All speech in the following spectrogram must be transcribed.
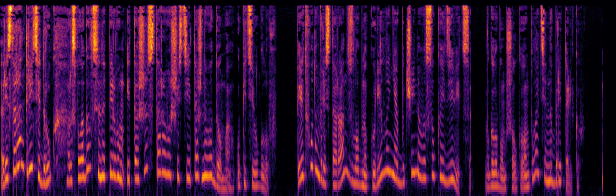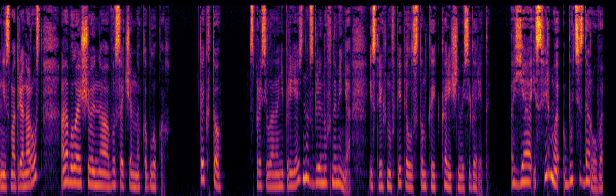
Ресторан «Третий друг» располагался на первом этаже старого шестиэтажного дома у пяти углов. Перед входом в ресторан злобно курила необычайно высокая девица в голубом шелковом платье на бретельках. Несмотря на рост, она была еще и на высоченных каблуках. «Ты кто?» — спросила она неприязненно, взглянув на меня и стряхнув пепел с тонкой коричневой сигареты. «Я из фирмы «Будьте здоровы»,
